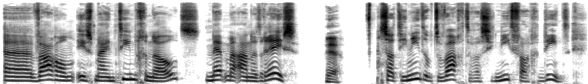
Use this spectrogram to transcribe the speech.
Eh, waarom is mijn teamgenoot met me aan het racen? Ja. Zat hij niet op te wachten, was hij niet van gediend.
